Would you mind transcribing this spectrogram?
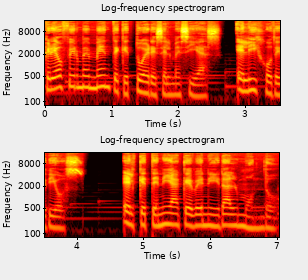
creo firmemente que tú eres el Mesías, el Hijo de Dios, el que tenía que venir al mundo.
